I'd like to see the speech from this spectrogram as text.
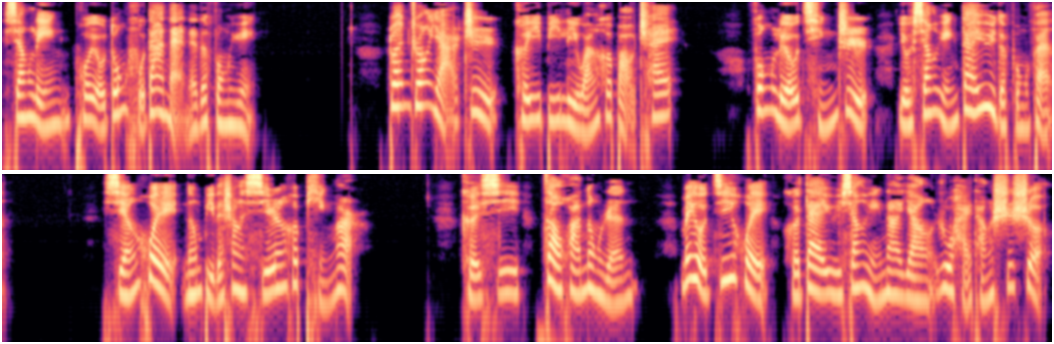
香菱颇有东府大奶奶的风韵，端庄雅致，可以比李纨和宝钗；风流情致，有湘云、黛玉的风范。贤惠能比得上袭人和平儿，可惜造化弄人，没有机会和黛玉、湘云那样入海棠诗社。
